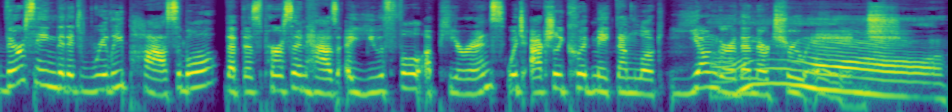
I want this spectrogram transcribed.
they're saying that it's really possible that this person has a youthful appearance, which actually could make them look younger than their true age. Oh,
